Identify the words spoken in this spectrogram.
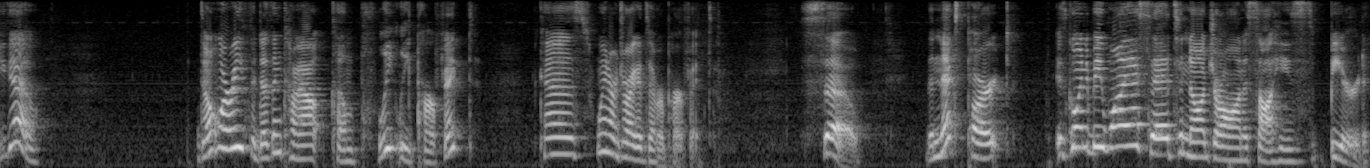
You go. Don't worry if it doesn't come out completely perfect, because when are dragons ever perfect? So, the next part is going to be why I said to not draw on Asahi's beard.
